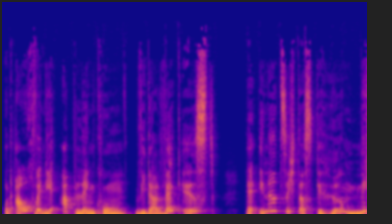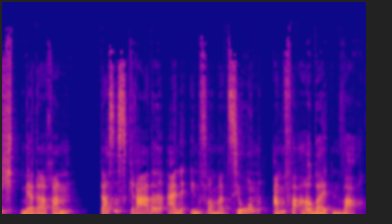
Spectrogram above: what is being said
Und auch wenn die Ablenkung wieder weg ist, erinnert sich das Gehirn nicht mehr daran, dass es gerade eine Information am Verarbeiten war.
